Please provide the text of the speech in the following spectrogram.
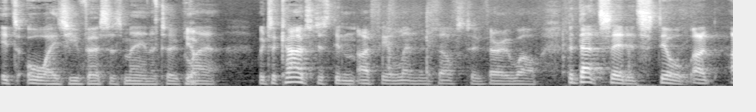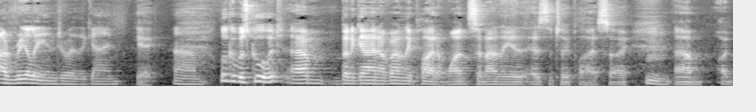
it's always you versus me and a two player. Which the cards just didn't, I feel, lend themselves to very well. But that said, it's still, I, I really enjoy the game. Yeah. Um, Look, it was good, um, but again, I've only played it once and only as the two players. So um, I'd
